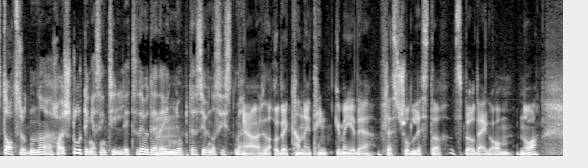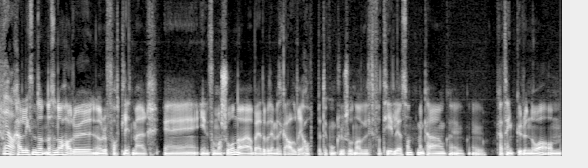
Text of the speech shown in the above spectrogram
Statsråden har Stortinget sin tillit. Det er jo det det ender opp til syvende og sist med. Ja, og det kan jeg tenke meg i det flest journalister spør deg om nå. Ja. Liksom sånn, altså nå har du, har du fått litt mer eh, informasjon, og Arbeiderpartiet vi skal aldri hoppe til konklusjoner litt for tidlig, og sånt, men hva, hva, hva tenker du nå om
